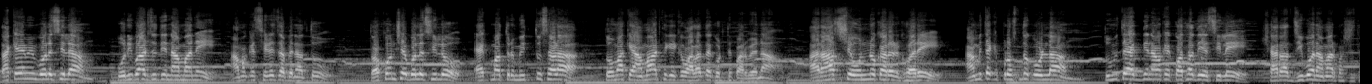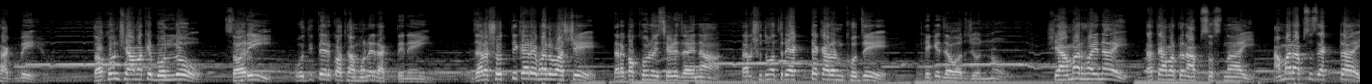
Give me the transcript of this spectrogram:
তাকে আমি বলেছিলাম, পরিবার যদি না মানে আমাকে ছেড়ে যাবে না তো। তখন সে বলেছিল, একমাত্র মৃত্যু ছাড়া তোমাকে আমার থেকে কেউ আলাদা করতে পারবে না। আর আজ সে অন্য কারের ঘরে। আমি তাকে প্রশ্ন করলাম তুমি তো একদিন আমাকে কথা দিয়েছিলে, সারা জীবন আমার পাশে থাকবে। তখন সে আমাকে বলল, সরি, অতীতের কথা মনে রাখতে নেই। যারা সত্যিকারে ভালোবাসে, তারা কখনোই ছেড়ে যায় না। তারা শুধুমাত্র একটা কারণ খোঁজে, থেকে যাওয়ার জন্য। সে আমার হয় নাই, তাতে আমার কোনো আফসোস নাই। আমার আফসোস একটাই,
